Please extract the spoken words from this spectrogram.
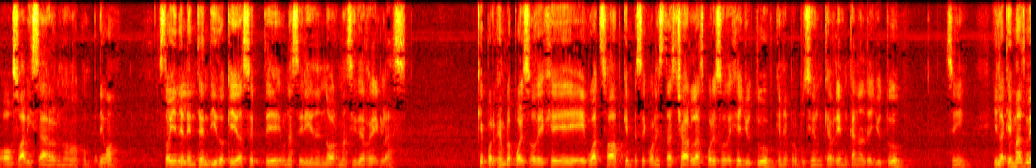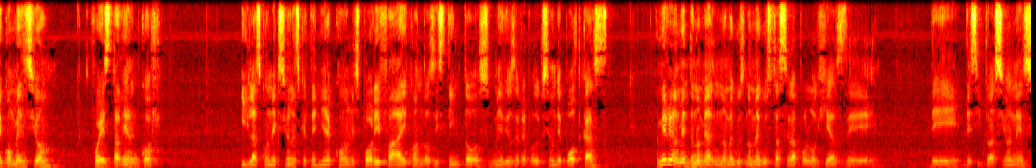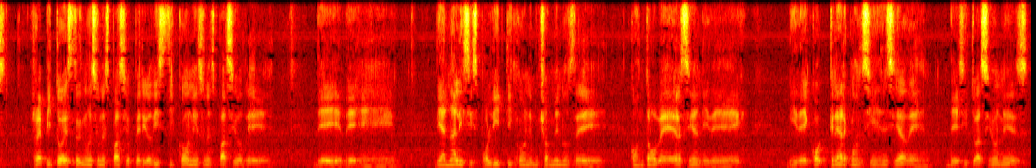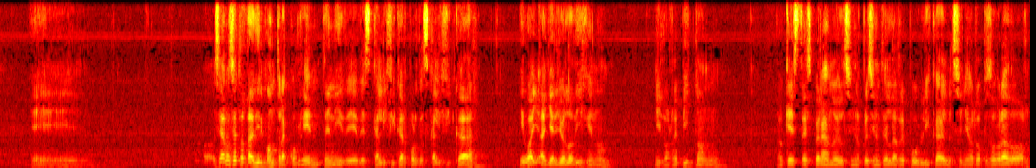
o, suavizar, ¿no? Digo, estoy en el entendido que yo acepté una serie de normas y de reglas que por ejemplo por eso dejé WhatsApp, que empecé con estas charlas, por eso dejé YouTube, que me propusieron que abriera un canal de YouTube, ¿sí? Y la que más me convenció fue esta de Anchor y las conexiones que tenía con Spotify, con los distintos medios de reproducción de podcast. A mí realmente no me, no me, no me gusta hacer apologías de, de, situaciones. Repito, este no es un espacio periodístico, ni es un espacio de, de, de análisis político, ni mucho menos de controversia, ni de, ni de crear conciencia de, de, situaciones. Eh, o sea, no se trata de ir contracorriente ni de descalificar por descalificar. Ayer yo lo dije, ¿no? Y lo repito, ¿no? lo que está esperando el señor presidente de la República, el señor López Obrador,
